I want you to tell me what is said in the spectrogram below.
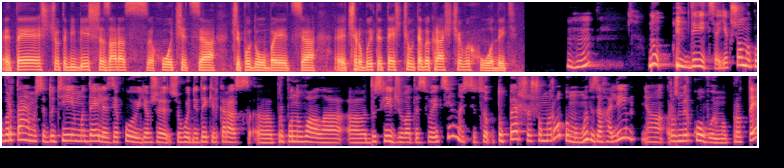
е, те, що тобі більше зараз хочеться, чи подобається, е, чи робити те, що у тебе краще виходить? Угу. Ну, дивіться, якщо ми повертаємося до тієї моделі, з якою я вже сьогодні декілька разів е, пропонувала е, досліджувати свої цінності, то, перше, що ми робимо, ми взагалі е, розмірковуємо про те,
